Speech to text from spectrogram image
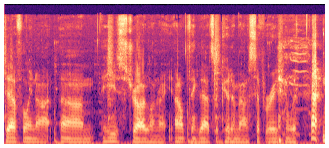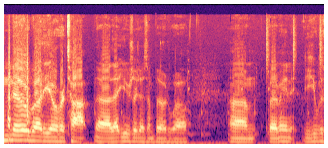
definitely not. Um, he's struggling right. I don't think that's a good amount of separation with nobody over top. Uh, that usually doesn't bode well. Um, but I mean, he was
